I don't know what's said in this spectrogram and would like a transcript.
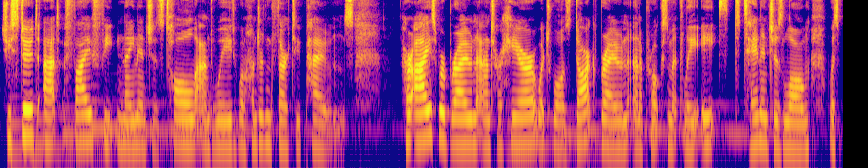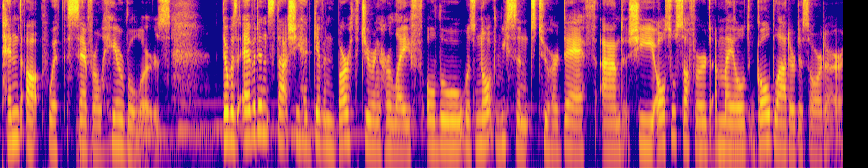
She stood at 5 feet 9 inches tall and weighed 130 pounds. Her eyes were brown and her hair, which was dark brown and approximately 8 to 10 inches long, was pinned up with several hair rollers. There was evidence that she had given birth during her life, although was not recent to her death, and she also suffered a mild gallbladder disorder.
